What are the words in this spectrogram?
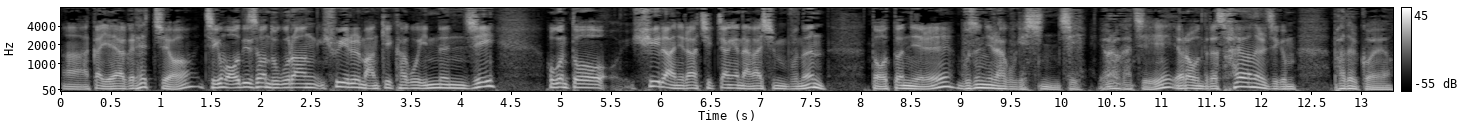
아, 아까 예약을 했죠. 지금 어디서 누구랑 휴일을 만끽하고 있는지, 혹은 또 휴일 아니라 직장에 나가신 분은 또 어떤 일, 무슨 일 하고 계신지, 여러 가지 여러분들의 사연을 지금 받을 거예요.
